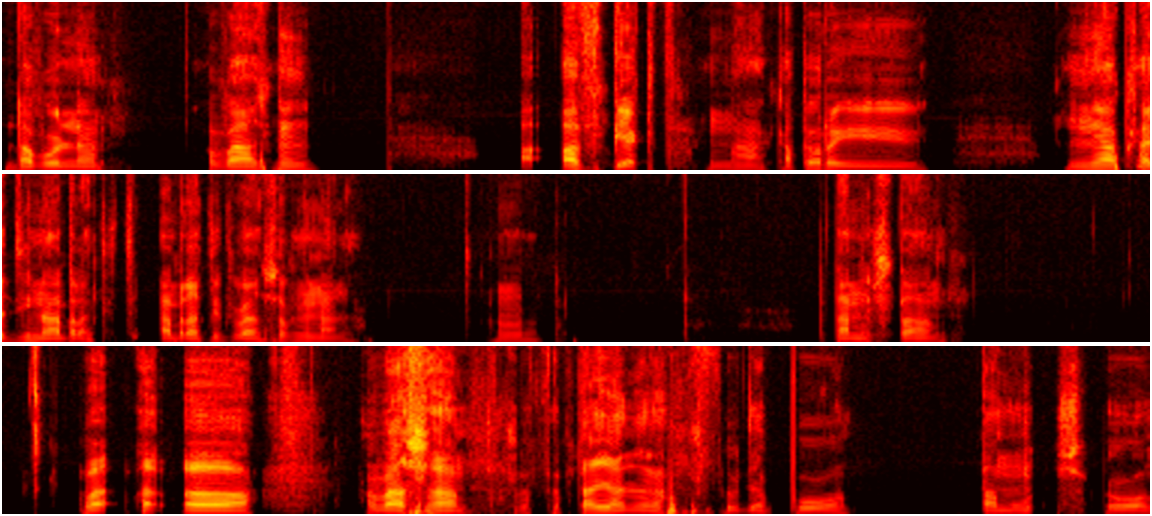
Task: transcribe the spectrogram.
довольно важный а аспект, на который необходимо обратить, обратить ваше внимание. Вот. Потому что а, ваше состояние, судя по тому, что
